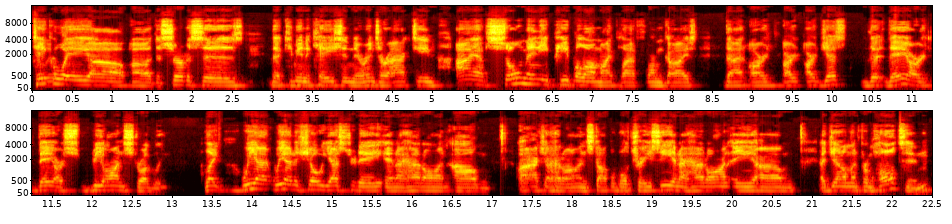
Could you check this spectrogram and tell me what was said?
Take away uh, uh, the services, the communication, they're interacting. I have so many people on my platform, guys, that are are are just they are they are beyond struggling. Like we had we had a show yesterday, and I had on um, actually I had on Unstoppable Tracy, and I had on a um, a gentleman from Halton,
